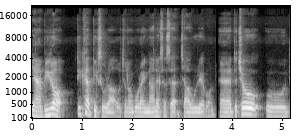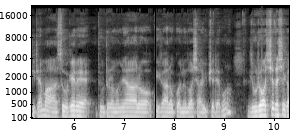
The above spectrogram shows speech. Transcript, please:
ပြန်ပြီးတော့ တိခတ်တီဆိုတာကိုကျွန်တော်ကိုယ်တိုင်နားနဲ့ဆက်ဆက်အကြောင်းဦးတယ်ပေါ့အဲတချို့ဟိုဒီထဲမှာဆိုခဲ့တဲ့သူတော်တော်များများကတော့ဒီကတော့ကွယ်လွန်သွားရှာပြီးဖြစ်တယ်ပေါ့နော်လူတော့88က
